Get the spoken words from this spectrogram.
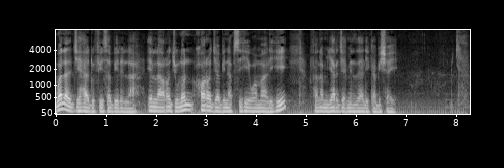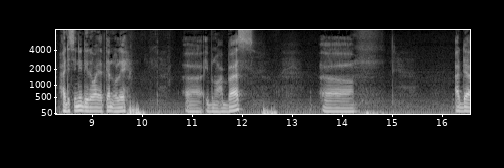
ولا الجهاد في سبيل الله إلا رجل خرج بنفسه وماله فلم يرجع من ذلك بشيء Hadis ini diriwayatkan oleh uh, Ibnu Abbas uh, ada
